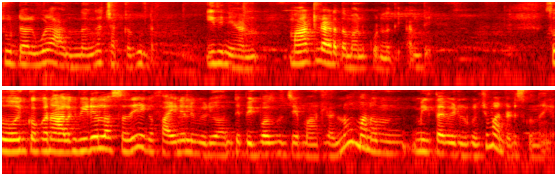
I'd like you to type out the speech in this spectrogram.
చూడ్డానికి కూడా అందంగా చక్కగా ఉంటుంది. ఇది నేను మాట్లాడదాం అనుకున్నది. అంతే. సో ఇంకొక నాలుగు వీడియోలు వస్తుంది. ఇక ఫైనల్ వీడియో అంతే బిగ్ బాస్ గురించి మాట్లాడను. మనం మిగతా వీడియోల గురించి మాట్లాడుకుందాం ఇక.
